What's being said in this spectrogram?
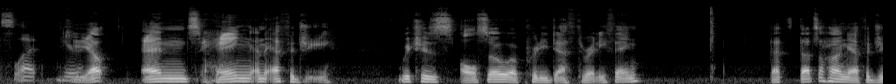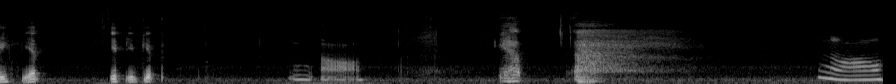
slut here. Yep. And hang an effigy, which is also a pretty death thready thing. That's that's a hung effigy. Yep. Yep, yep, yep. Mm, aw. Yep. Aw.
